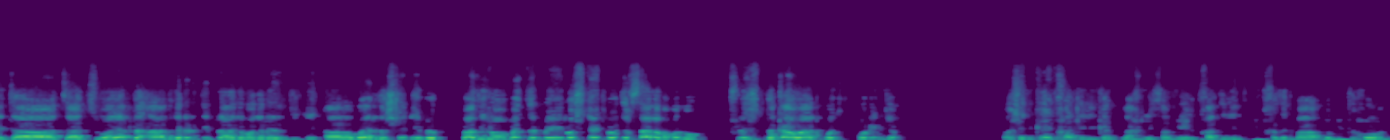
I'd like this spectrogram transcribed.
את הצעצוע, הגננת טיפלה גם בילד השני, ואז היא לא, בעצם, לא שנייה לא התייחסה אליו, אבל הוא לפני דקה הוא היה כמו, כמו נינג'ה. מה שנקרא, התחלתי להכניס אוויר, התחלתי להתחזק בביטחון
